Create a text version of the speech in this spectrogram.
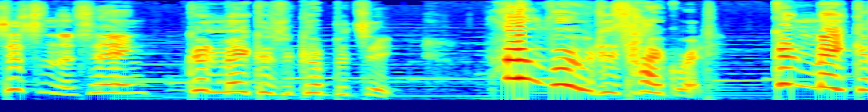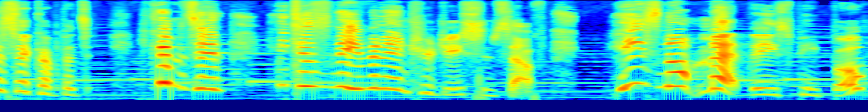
sits on the thing, couldn't make us a cup of tea. How rude is Hagrid? Couldn't make us a cup of tea. He comes in, he doesn't even introduce himself. He's not met these people.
